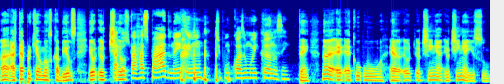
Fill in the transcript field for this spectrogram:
Ah, até porque os meus cabelos. Eu, eu, Tá, eu, tá raspado, né? E tem um, tipo, um- quase um moicano, assim. Tem. Não, é, é, é que o. o- é, eu, eu, tinha, eu tinha isso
